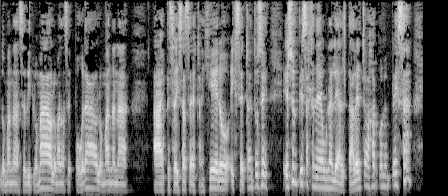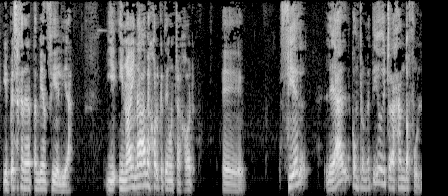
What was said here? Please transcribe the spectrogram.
los mandan a hacer diplomados, los mandan a hacer posgrado, los mandan a, a especializarse en extranjero, etc. Entonces, eso empieza a generar una lealtad del trabajar con la empresa y empieza a generar también fidelidad. Y, no hay nada mejor que tener un trabajador eh, fiel, leal, comprometido y trabajando a full.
